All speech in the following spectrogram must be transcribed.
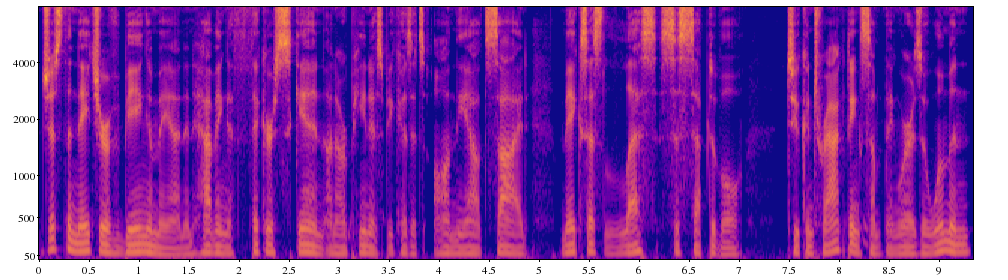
just the nature of being a man and having a thicker skin on our penis because it's on the outside makes us less susceptible to contracting something, whereas a woman,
